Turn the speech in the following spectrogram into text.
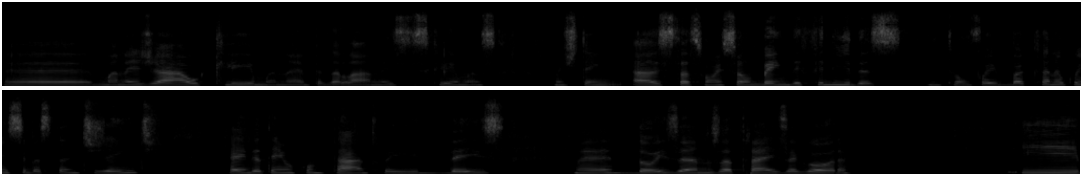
é, manejar o clima, né? Pedalar nesses climas onde tem as estações são bem definidas. Então foi bacana, eu conheci bastante gente que ainda tenho contato aí desde né, dois anos atrás agora. E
